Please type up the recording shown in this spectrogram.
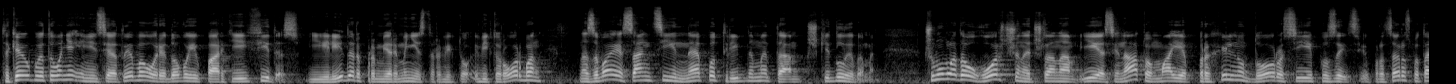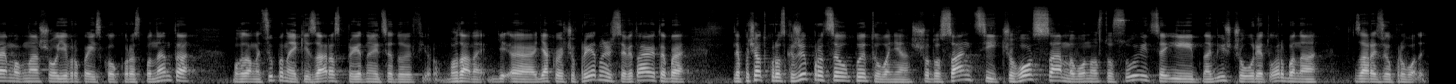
Таке опитування ініціатива урядової партії Фідес. Її лідер, прем'єр-міністр Віктор, Орбан, називає санкції непотрібними та шкідливими. Чому влада Угорщини, члена ЄС і НАТО, має прихильну до Росії позицію? Про це розпитаємо в нашого європейського кореспондента Богдана Цюпина, який зараз приєднується до ефіру. Богдане, е, дякую, що приєднуєшся. Вітаю тебе. Для початку розкажи про це опитування щодо санкцій, чого саме воно стосується, і навіщо уряд Орбана зараз його проводить.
